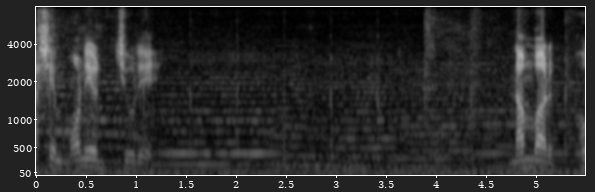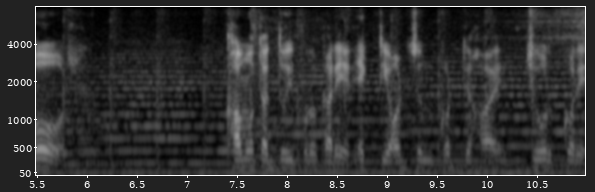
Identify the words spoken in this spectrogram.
আসে মনের জোরে। নাম্বার ফোর ক্ষমতা দুই প্রকারের। একটি অর্জন করতে হয়, জোর করে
